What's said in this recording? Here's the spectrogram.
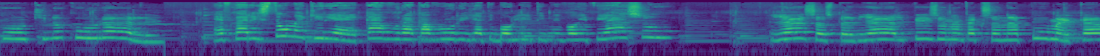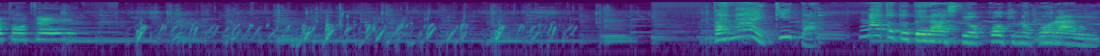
κόκκινο κουράλι. Ευχαριστούμε κύριε Κάβουρα Καβούρη για την πολύτιμη βοήθειά σου. Γεια σας παιδιά, ελπίζω να τα ξαναπούμε κάποτε. Δανάη, κοίτα, να το το τεράστιο κόκκινο κοράλι.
